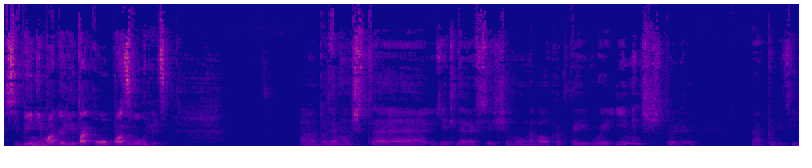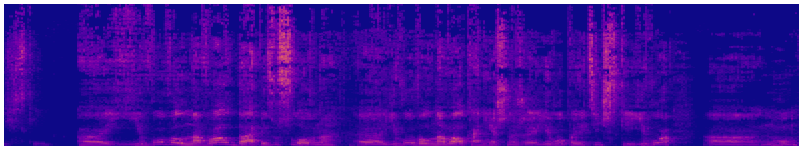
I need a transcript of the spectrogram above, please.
себе не могли такого позволить. А, потому что Гитлера все еще волновал как-то его имидж, что ли, а, политический. Э, его волновал, да, безусловно. Э, его волновал, конечно же, его политический, его ну,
